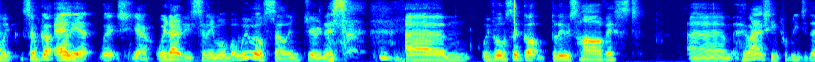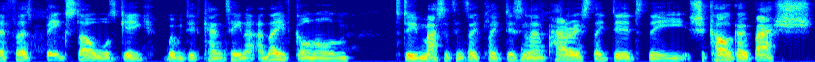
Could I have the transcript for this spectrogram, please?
we, so we've got Elliot, which yeah, we don't need to sell anymore, but we will sell him during this. um, we've also got Blues Harvest, um, who actually probably did their first big Star Wars gig when we did Cantina, and they've gone on to do massive things. They played Disneyland Paris, they did the Chicago Bash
